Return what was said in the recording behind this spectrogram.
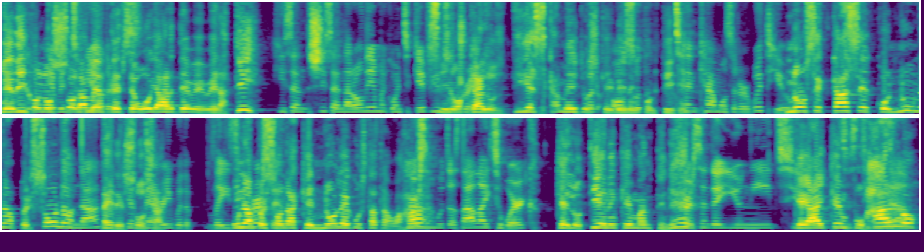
Le dijo, no solamente te voy a dar de beber a ti, He said, she said, not only am I going to give you sino to que a los 10 camellos que vienen contigo. 10 camels that are with you. No se case con una persona perezosa, una person, persona que no le gusta trabajar, que lo tienen que mantener. Que hay que empujarlo.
